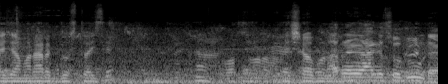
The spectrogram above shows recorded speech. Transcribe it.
এই যে আমার আরেক দোস্ত আছে হ্যাঁ এই সব। আগে ছবি উঠে।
